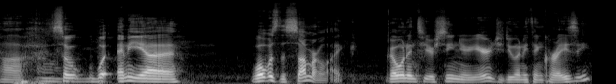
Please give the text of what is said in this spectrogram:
Uh, so, what? Any? Uh, what was the summer like? Going into your senior year, did you do anything crazy?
